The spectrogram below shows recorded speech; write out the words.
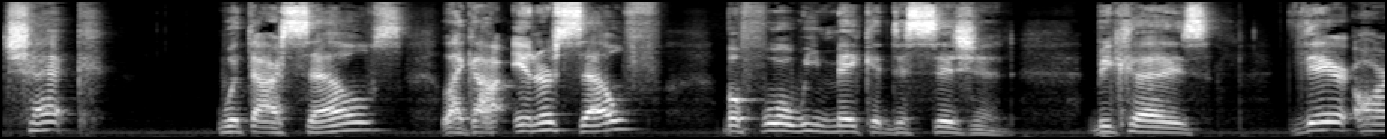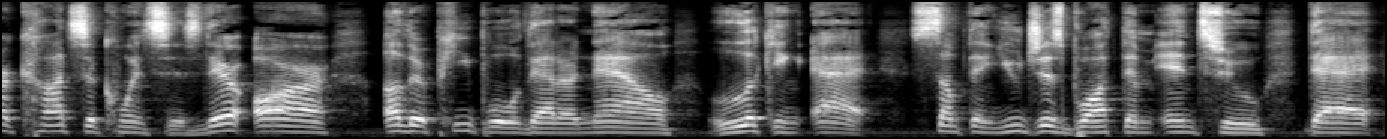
check with ourselves, like our inner self, before we make a decision. Because there are consequences. There are other people that are now looking at something you just brought them into that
